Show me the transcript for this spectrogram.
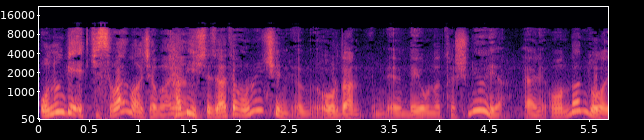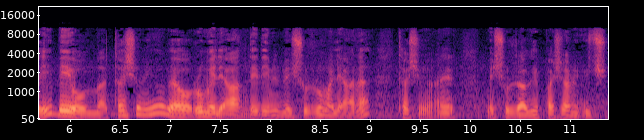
onun bir etkisi var mı acaba? Tabii yani? işte zaten onun için e, oradan e, Beyoğlu'na taşınıyor ya. Yani ondan dolayı Beyoğlu'na taşınıyor ve o Rumeli Han dediğimiz meşhur Rumeli Han'a taşınıyor. Hani meşhur Ragıp Paşa'nın üç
